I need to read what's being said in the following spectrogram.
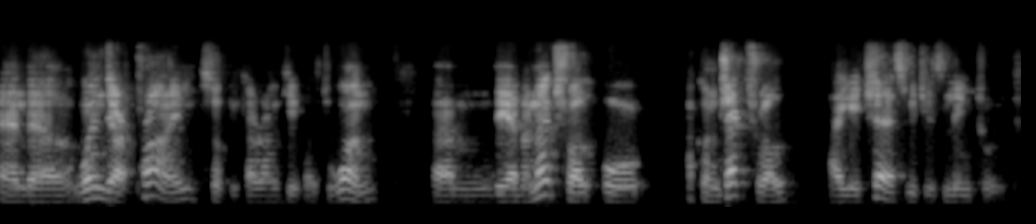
And uh, when they are prime, so Picard rank equal to one, um, they have an actual or a conjectural IHS, which is linked to it.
